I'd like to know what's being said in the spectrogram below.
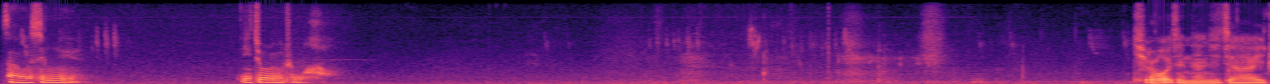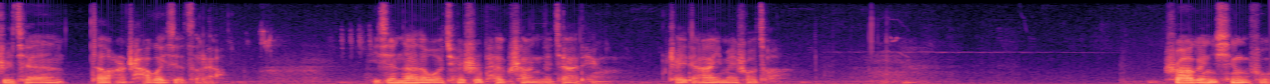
在我心里，你就是有这么好。其实我今天去见阿姨之前。在网上查过一些资料，以现在的我确实配不上你的家庭，这一点阿姨没说错。说要给你幸福，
